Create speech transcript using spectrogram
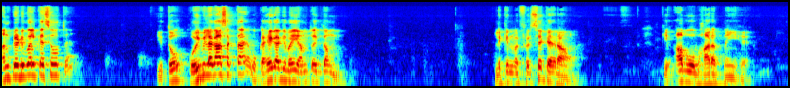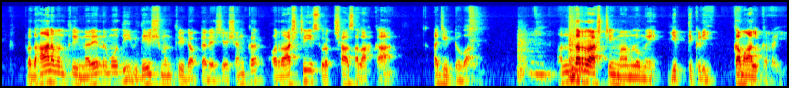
अनक्रेडिबल कैसे होते हैं? ये तो कोई भी लगा सकता है, वो कहेगा कि भाई हम तो एकदम लेकिन मैं फिर से कह रहा हूँ कि अब वो भारत नहीं है। प्रधानमंत्री नरेंद्र मोदी, विदेश मंत्री डॉक्टर एस जयशंकर और राष्ट्रीय सुरक्षा सलाहकार अजीत डोभाल अंतरराष्ट्रीय मामलों में ये तिकड़ी कमाल कर रही है।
